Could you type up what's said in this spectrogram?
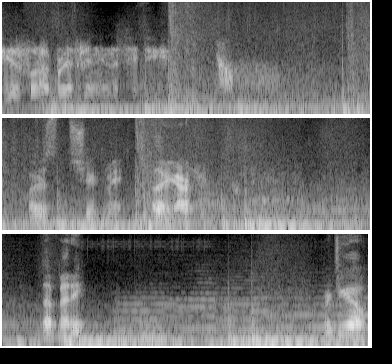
fear for our brethren in the city. Oh, just shooting me. Oh, there you are. What's up, Betty? Where'd you go?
